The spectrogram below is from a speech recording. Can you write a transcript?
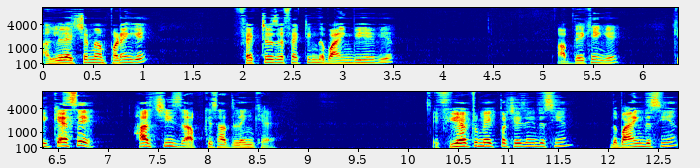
اگلے لیکچر میں ہم پڑھیں گے factors affecting the buying behaviour آپ دیکھیں گے کہ کیسے ہر چیز آپ کے ساتھ لنک ہے. If you have to make purchasing decision the buying decision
